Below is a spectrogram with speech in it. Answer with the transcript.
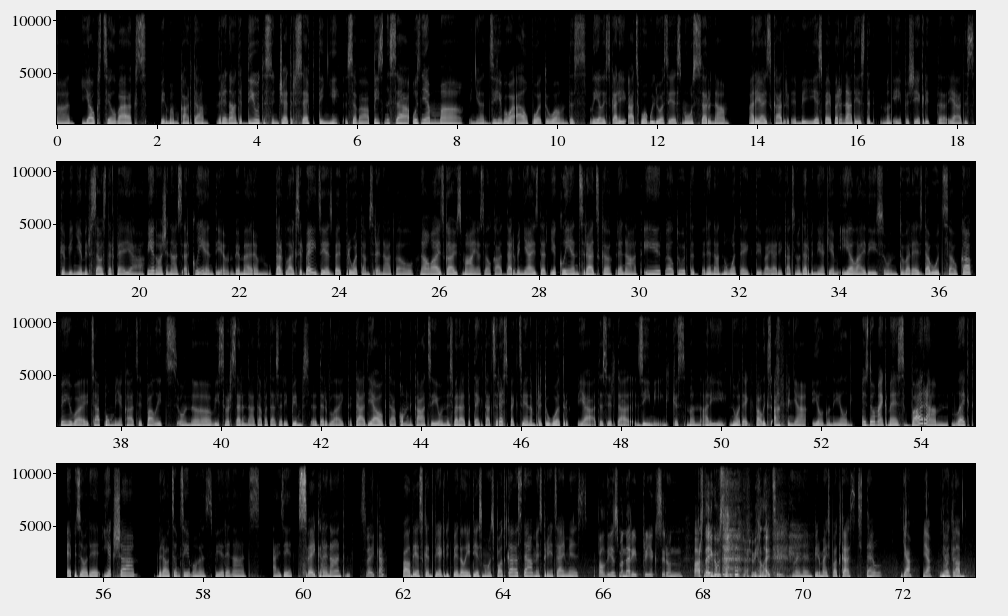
jauks cilvēks, Pirmām kārtām, Renāta ir 24, 7 savā biznesā, uzņēmumā. Viņa dzīvo, elpo to, un tas lieliski arī atspoguļosies mūsu sarunām. Arī aiz kadra bija iespēja parunāties, tad man īpaši iekrita jā, tas, ka viņiem ir savstarpējā vienošanās ar klientiem. Piemēram, darblaiks ir beidzies, bet, protams, Renāta vēl nav aizgājusi mājās, vēl kādu darbiņu jāizdara. Ja klients redz, ka Renāta ir vēl tur, tad Renāta noteikti vai arī kāds no darbiniekiem ielaidīs, un tu varēsi dabūt savu kafiju vai cepumu, ja kāds ir palicis, un uh, viss var sarunāt tāpat tās arī pirms darba laika. Tā Tāda jauka tā komunikācija, un es varētu pat teikt tāds respekts vienam pret otru. Jā, tas ir tā zīmīgi, kas man arī noteikti paliks atmiņā ilgi un ilgi. Es domāju, ka mēs varam lekt epizodē iekšā, braucam ciemos pie Renātas. Aiziet! Sveika, Renāta! Sveika! Paldies, ka piekrīt piedalīties mūsu podkāstā. Mēs priecājamies! Paldies! Man arī prieks ir un pārsteigums vienlaicīgi. Vai ne? Pirmais podkāsts tev. Jā, jā Ļoti labi. Tad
